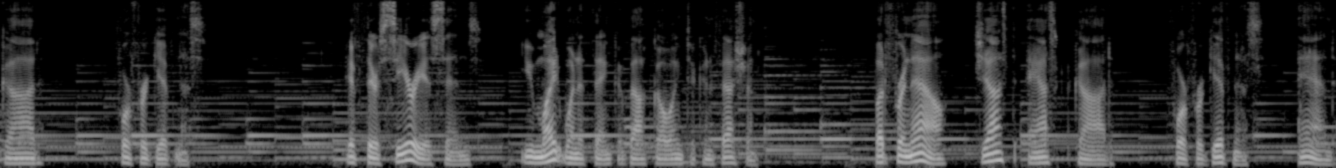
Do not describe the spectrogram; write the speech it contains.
God for forgiveness. If they're serious sins, you might want to think about going to confession. But for now, just ask God for forgiveness and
